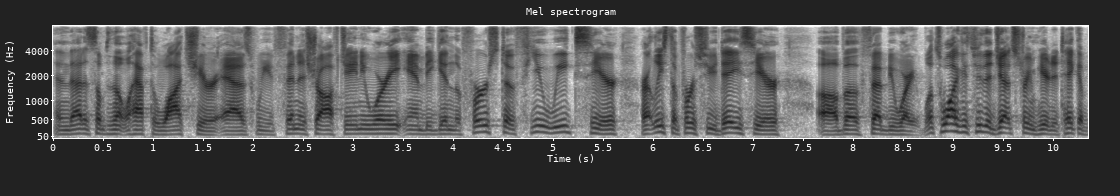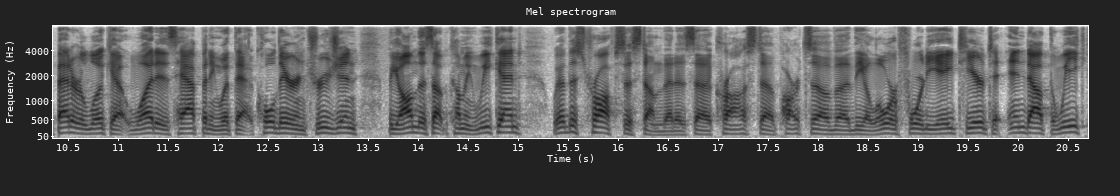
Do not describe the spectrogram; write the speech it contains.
And that is something that we'll have to watch here as we finish off January and begin the first few weeks here, or at least the first few days here of February. Let's walk you through the jet stream here to take a better look at what is happening with that cold air intrusion beyond this upcoming weekend we have this trough system that has uh, crossed uh, parts of uh, the lower 48 here to end out the week,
